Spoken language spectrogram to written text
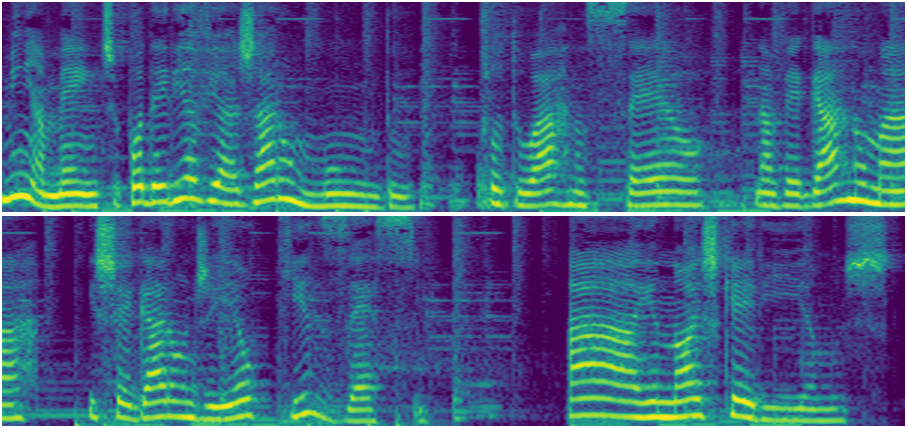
Minha mente poderia viajar o mundo, flutuar no céu, navegar no mar e chegar onde eu quisesse. Ah, e nós queríamos.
